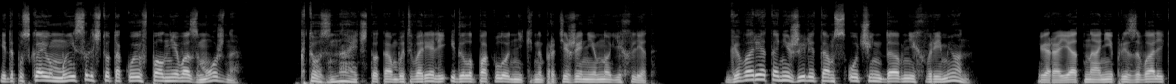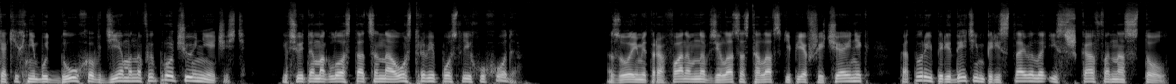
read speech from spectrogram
И допускаю мысль, что такое вполне возможно. Кто знает, что там вытворяли идолопоклонники на протяжении многих лет. Говорят, они жили там с очень давних времен. Вероятно, они призывали каких-нибудь духов, демонов и прочую нечисть, и все это могло остаться на острове после их ухода. Зоя Митрофановна взяла со стола вскипевший чайник, который перед этим переставила из шкафа на стол,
